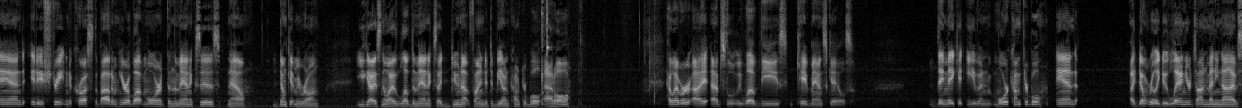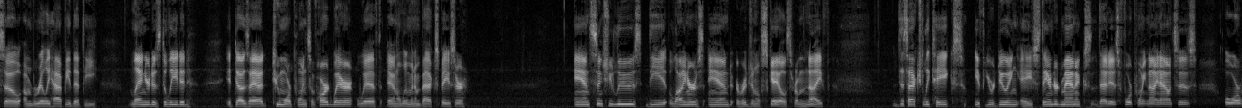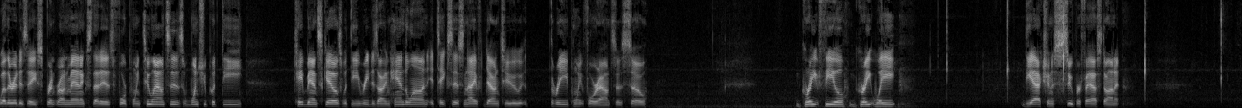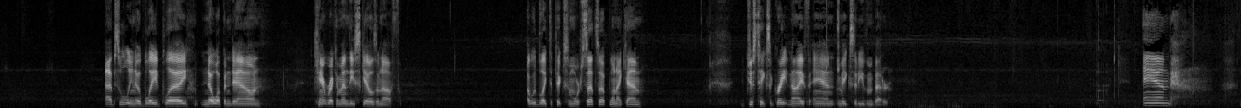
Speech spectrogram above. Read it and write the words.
and it is straightened across the bottom here a lot more than the Manix is. Now, don't get me wrong. You guys know I love the Manix. I do not find it to be uncomfortable at all. However, I absolutely love these caveman scales. They make it even more comfortable and I don't really do lanyards on many knives, so I'm really happy that the lanyard is deleted. It does add two more points of hardware with an aluminum backspacer. And since you lose the liners and original scales from the knife, this actually takes, if you're doing a standard Manix that is 4.9 ounces, or whether it is a Sprint Run Manix that is 4.2 ounces. Once you put the caveman scales with the redesigned handle on, it takes this knife down to 3.4 ounces. So, great feel, great weight. The action is super fast on it. Absolutely no blade play, no up and down. Can't recommend these scales enough. I would like to pick some more sets up when I can. Just takes a great knife and makes it even better. And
